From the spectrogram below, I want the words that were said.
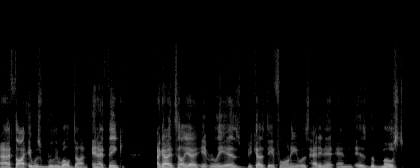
And I thought it was really well done. And I think I gotta tell you, it really is because Dave Filoni was heading it and is the most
